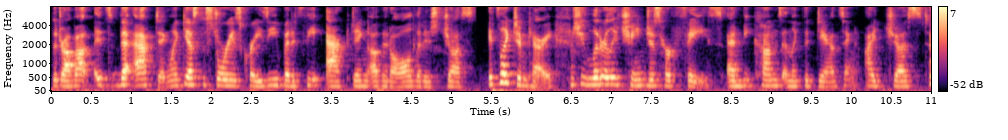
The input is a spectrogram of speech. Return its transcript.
The Dropout. It's the acting. Like yes, the story is crazy, but it's the acting of it all that is just. It's like Jim Carrey. She literally changes her face and becomes and like the dancing. I just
